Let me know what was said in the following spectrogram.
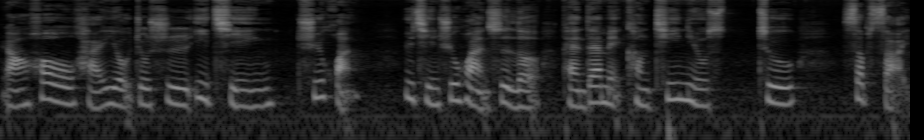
然后还有就是疫情趋缓，疫情趋缓是 the pandemic continues to subside，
